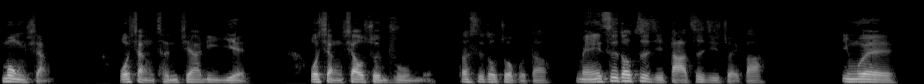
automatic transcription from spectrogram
梦想，我想成家立业，我想孝顺父母，但是都做不到。每一次都自己打自己嘴巴，因为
